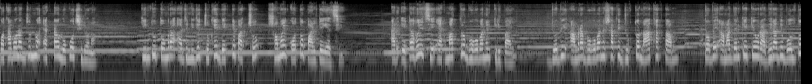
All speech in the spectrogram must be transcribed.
কথা বলার জন্য একটাও লোকও ছিল না। কিন্তু তোমরা আজ নিজের চোখে দেখতে পাচ্ছ, সময় কত পাল্টে গেছে। আর এটা হয়েছে একমাত্র ভগবানের কৃপায়। যদি আমরা ভগবানের সাথে যুক্ত না থাকতাম, তবে আমাদেরকে কেউ রাধে রাধে বলতো?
